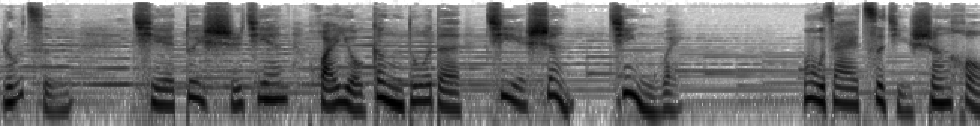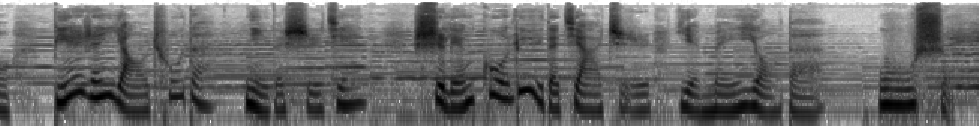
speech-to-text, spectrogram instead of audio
如此，且对时间怀有更多的戒慎敬畏，勿在自己身后别人咬出的你的时间，是连过滤的价值也没有的污水。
